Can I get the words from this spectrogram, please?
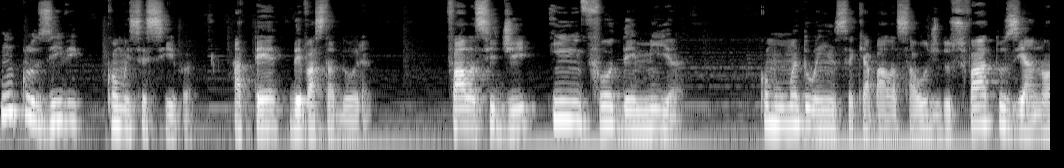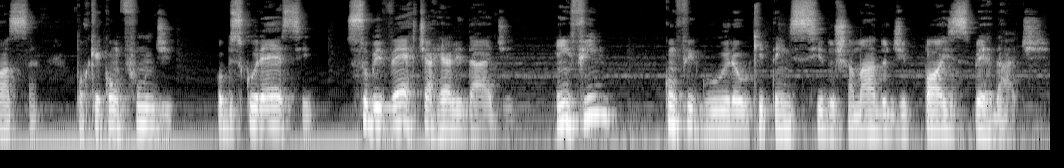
inclusive como excessiva, até devastadora. Fala-se de infodemia, como uma doença que abala a saúde dos fatos e a nossa, porque confunde obscurece, subverte a realidade, enfim, configura o que tem sido chamado de pós-verdade.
